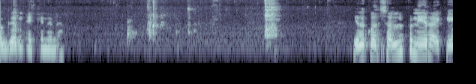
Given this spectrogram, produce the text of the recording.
ಒಗ್ಗರಣೆ ಹಾಕಿನಲ್ಲ ಇದಕ್ಕೊಂದು ಸ್ವಲ್ಪ ನೀರು ಹಾಕಿ.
